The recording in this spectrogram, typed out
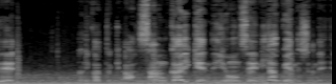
で何買ったっけ？あ3回券で4200円でしたね。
